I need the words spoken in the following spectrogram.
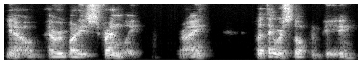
you know, everybody's friendly, right? But they were still competing.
